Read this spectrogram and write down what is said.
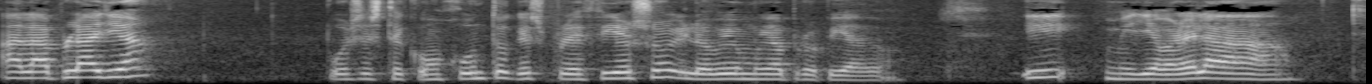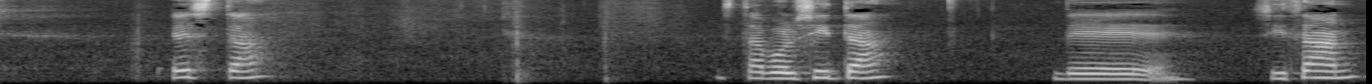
a la playa, pues este conjunto que es precioso y lo veo muy apropiado. Y me llevaré la esta esta bolsita de Sizan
